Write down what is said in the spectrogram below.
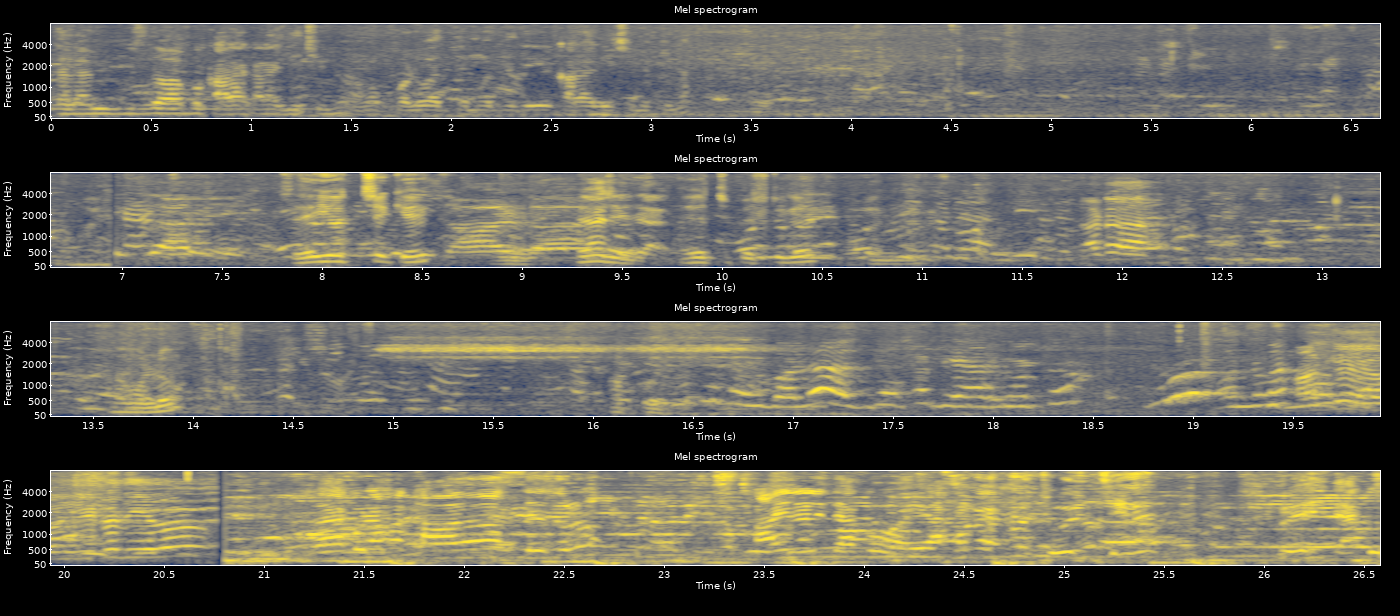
তাহলে আমি বুঝতে পারব কারা কারা গেছিল আমার ফলোয়ারদের মধ্যে থেকে কারা গেছিল কিনা। সেই হচ্ছে কেক ঠিক আছে? এই হচ্ছে পেস্ট্রি কেক বলো এখন আমার খাওয়া দাওয়া শেষ হলো। ফাইনালি দেখো ভাই এখন এখন চলছে। এই দেখো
